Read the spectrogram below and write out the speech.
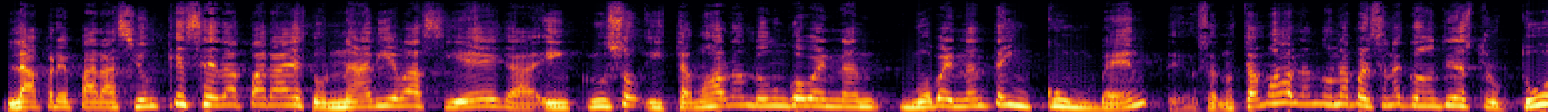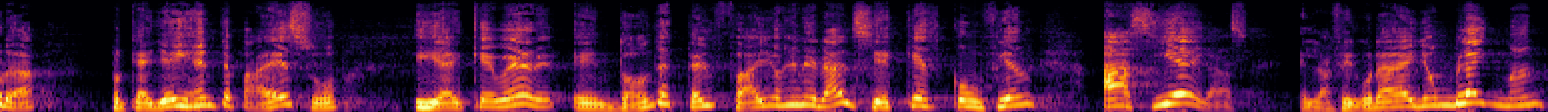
la preparación que se da para esto, nadie va ciega. Incluso, y estamos hablando de un, gobernan- un gobernante incumbente. O sea, no estamos hablando de una persona que no tiene estructura, porque allí hay gente para eso. Y hay que ver en dónde está el fallo general, si es que confían a ciegas en la figura de John Blakeman,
